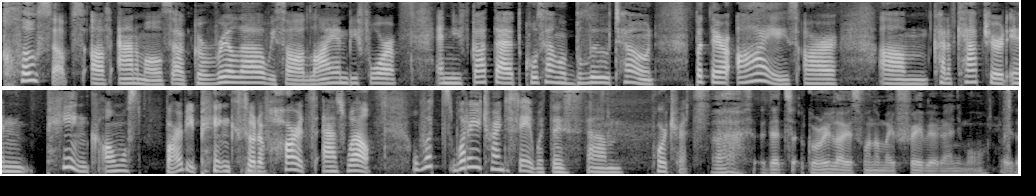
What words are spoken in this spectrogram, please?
close-ups of animals. A gorilla, we saw a lion before, and you've got that 고상우 blue tone, but their eyes are um, kind of captured in pink, almost Barbie pink sort of hearts as well. What's what are you trying to say with these um, portraits? Ah, that's gorilla is one of my favorite animal. By the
